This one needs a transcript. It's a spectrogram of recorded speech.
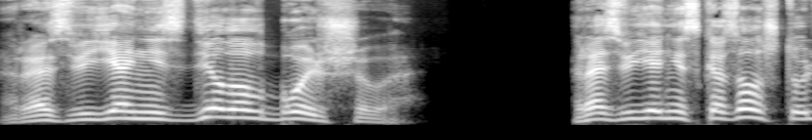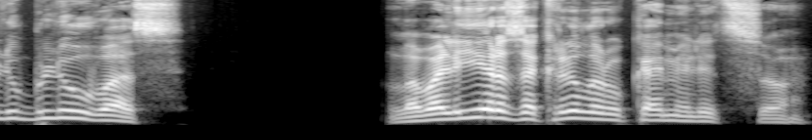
Разве я не сделал большего? Разве я не сказал, что люблю вас?» Лавальер закрыла руками лицо.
